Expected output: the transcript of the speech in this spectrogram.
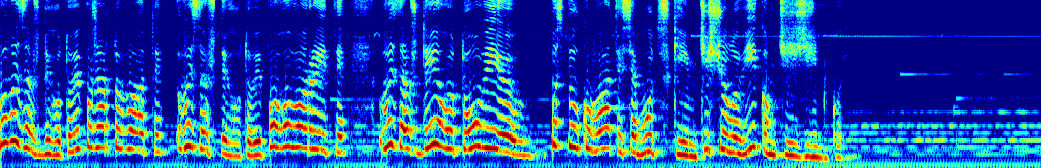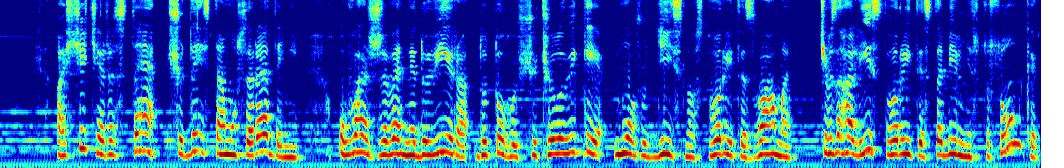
Бо ви завжди готові пожартувати, ви завжди готові поговорити, ви завжди готові е, поспілкуватися будь з ким, чи з чоловіком, чи з жінкою. А ще через те, що десь там усередині у вас живе недовіра до того, що чоловіки можуть дійсно створити з вами чи взагалі створити стабільні стосунки,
